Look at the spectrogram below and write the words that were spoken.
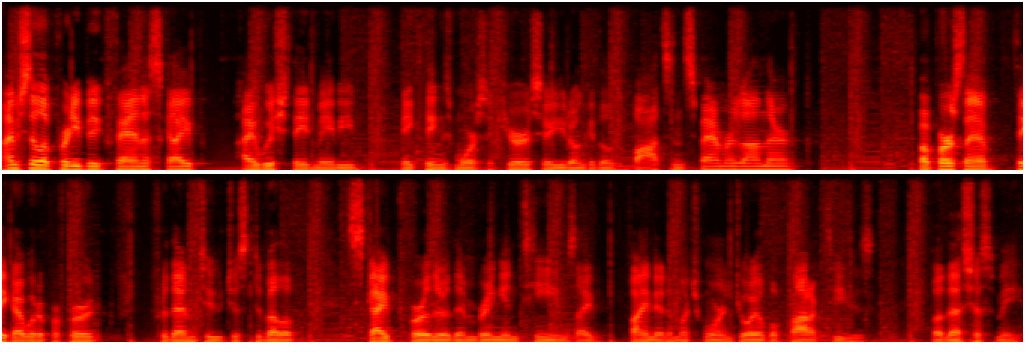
I'm still a pretty big fan of Skype. I wish they'd maybe make things more secure so you don't get those bots and spammers on there. But personally, I think I would have preferred for them to just develop Skype further than bring in Teams. I find it a much more enjoyable product to use, but that's just me.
